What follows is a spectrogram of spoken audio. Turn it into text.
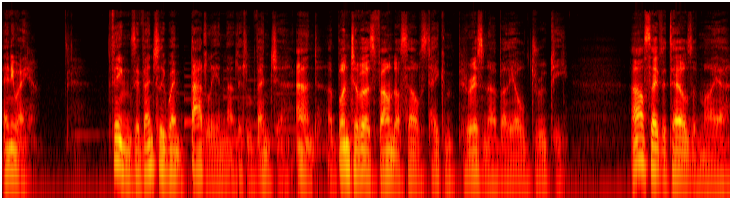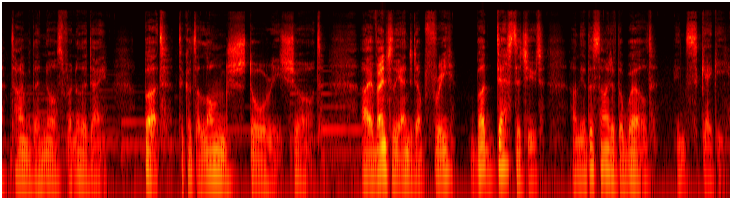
Anyway, things eventually went badly in that little venture, and a bunch of us found ourselves taken prisoner by the old Druchii. I'll save the tales of my uh, time with the Norse for another day, but to cut a long story short, I eventually ended up free, but destitute, on the other side of the world in Skeggi.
